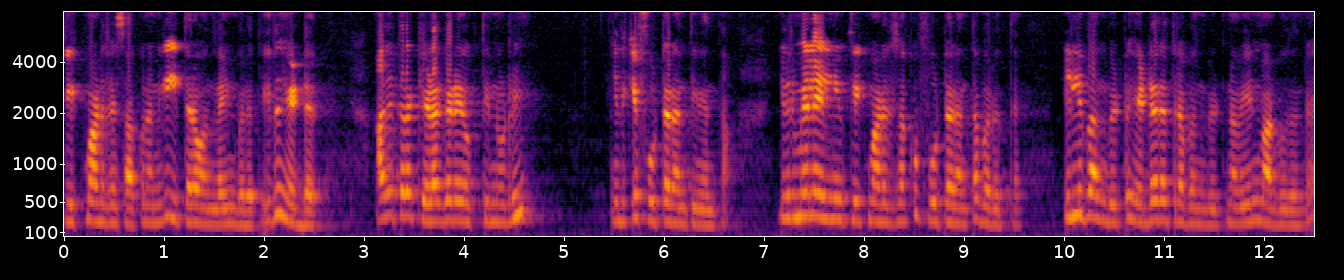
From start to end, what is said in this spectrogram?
ಕ್ಲಿಕ್ ಮಾಡಿದ್ರೆ ಸಾಕು, ನನಗೆ ಈ ಥರ ಒಂದು ಲೈನ್ ಬರುತ್ತೆ. ಇದು ಹೆಡ್ಡರ್ ಅದೇ ಥರ ಕೆಳಗಡೆ ಹೋಗ್ತೀನಿ ನೋಡ್ರಿ. ಇದಕ್ಕೆ ಫುಟರ್ ಅಂತೀನಿ ಅಂತ. ಇದ್ರ ಮೇಲೆ ಇಲ್ಲಿ ನೀವು ಕ್ಲಿಕ್ ಮಾಡಿದ್ರೆ ಸಾಕು ಫೂಟರ್ ಅಂತ ಬರುತ್ತೆ. ಇಲ್ಲಿ ಬಂದುಬಿಟ್ಟು ಹೆಡ್ಡರ್ ಹತ್ರ ಬಂದುಬಿಟ್ಟು ನಾವೇನು ಮಾಡ್ಬೋದು ಅಂದರೆ,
